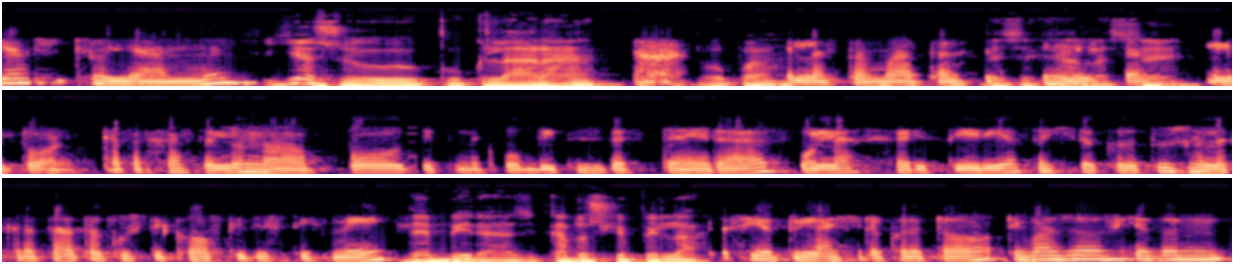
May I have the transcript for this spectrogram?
Γεια σου, τσολιά μου. Γεια σου, κουκλάρα. Όπα. Έλα, σταμάτα. Δεν σε χάλασε. Λοιπόν, καταρχάς θέλω να πω για την εκπομπή της Δευτέρας. Πολλά συγχαρητήρια. Θα χειροκροτούσα, αλλά κρατάω το ακουστικό αυτή τη στιγμή. Δεν πειράζει, κάν' το σιωπηλά. Σιωπηλά χειροκροτώ. Τη βάζω σχεδόν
